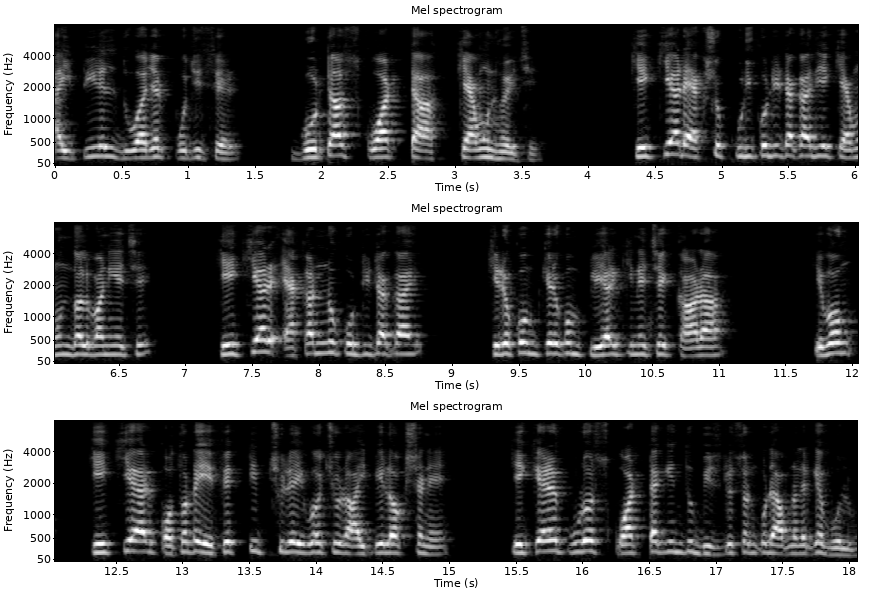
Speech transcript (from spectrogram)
আইপিএল দু হাজার পঁচিশের গোটা স্কোয়াডটা কেমন হয়েছে? কে কে আর একশো কুড়ি কোটি টাকা দিয়ে কেমন দল বানিয়েছে? কে কে আর একান্ন কোটি টাকায় কীরকম কীরকম প্লেয়ার কিনেছে, কারা? এবং কে কে আর কতটা এফেক্টিভ ছিল এই বছর আইপিএল অকশনে কে কে আর পুরো স্কোয়াডটা কিন্তু বিশ্লেষণ করে আপনাদেরকে বলব।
